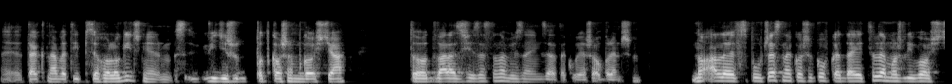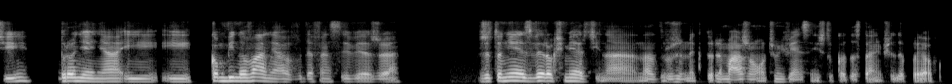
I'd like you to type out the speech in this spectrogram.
e, tak nawet i psychologicznie widzisz pod koszem gościa, to dwa razy się zastanowisz, zanim zaatakujesz obręcz. No ale współczesna koszykówka daje tyle możliwości bronienia i, i kombinowania w defensywie, że, że to nie jest wyrok śmierci na, na drużyny, które marzą o czymś więcej niż tylko dostaniu się do playoffów.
